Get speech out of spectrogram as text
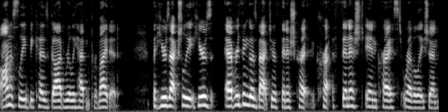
honestly, because God really hadn't provided. But here's actually here's everything goes back to a finished finished in Christ revelation.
